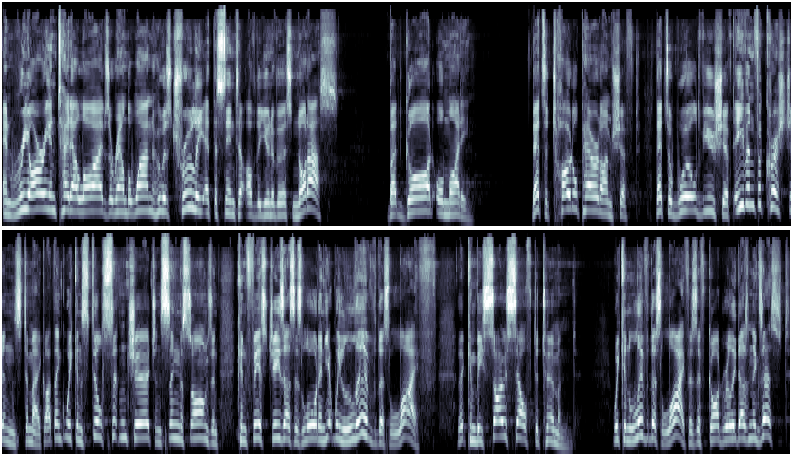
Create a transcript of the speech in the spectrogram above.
and reorientate our lives around the one who is truly at the center of the universe, not us, but God Almighty. That's a total paradigm shift. That's a worldview shift, even for Christians to make. I think we can still sit in church and sing the songs and confess Jesus as Lord, and yet we live this life that can be so self determined. We can live this life as if God really doesn't exist.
